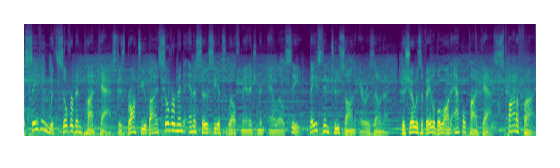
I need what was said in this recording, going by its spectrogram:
Saving with Silverman podcast is brought to you by Silverman and Associates Wealth Management LLC, based in Tucson, Arizona. The show is available on Apple Podcasts, Spotify,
